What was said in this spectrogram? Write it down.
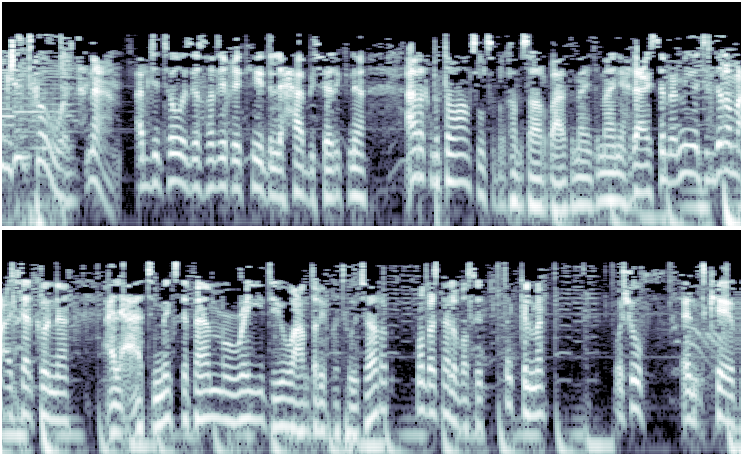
أمجد فوز نعم. أمجد فوز يا صديقي أكيد اللي حاب يشاركنا. على رقم التواصل صفر خمسة أربعة ثمانية ثمانية أحد سبعمية. تقدرون معك تشاركونا على at Mix FM Radio عن طريق تويتر. موضوع سهل وبسيط طيب كلمة وشوف أنت كيف.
